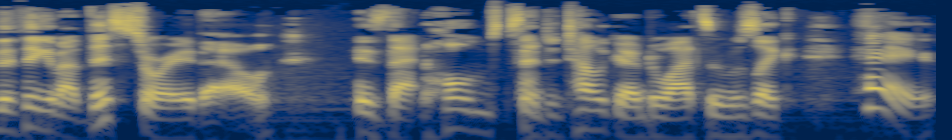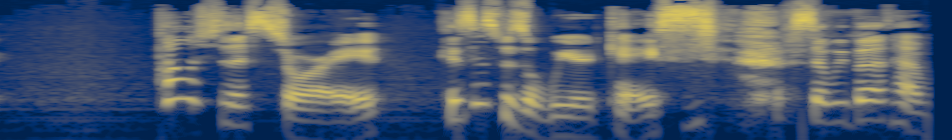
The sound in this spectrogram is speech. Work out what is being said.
the thing about this story though is that Holmes sent a telegram to Watson and was like, "Hey, publish this story because this was a weird case." so we both have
